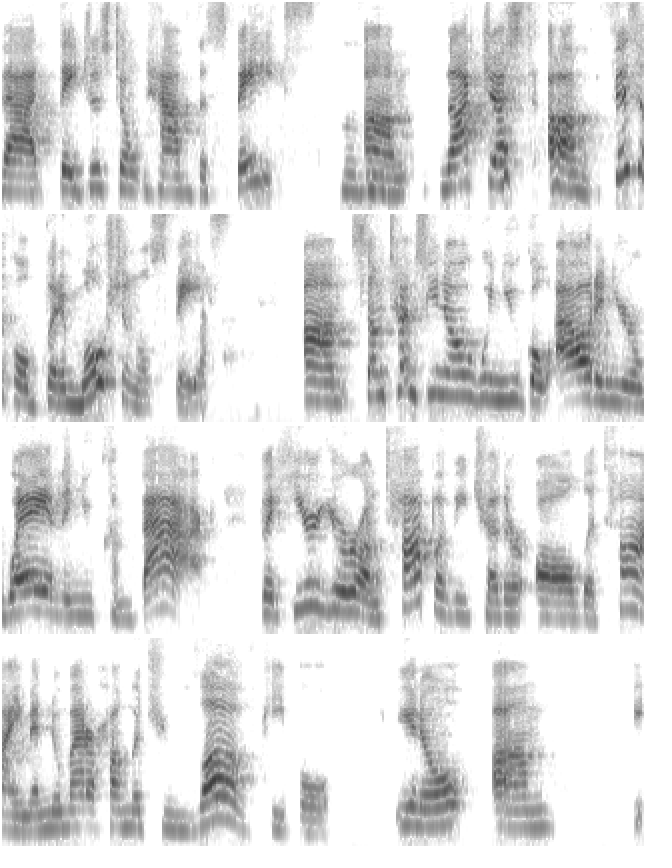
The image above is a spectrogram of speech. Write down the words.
that they just don't have the space Mhm. um, not just um, physical but emotional space Yes. um, sometimes you know when you go out and you're away and then you come back but here you're on top of each other all the time and no matter how much you love people you know um, i-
